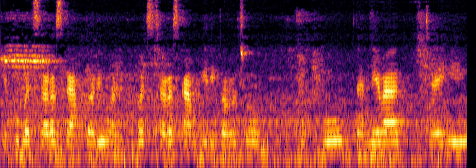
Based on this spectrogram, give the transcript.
કે ખૂબ જ સરસ કામ કર્યું અને ખૂબ જ સરસ કામગીરી કરો છો. ખૂબ ખૂબ ધન્યવાદ. જય હિન્દ.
